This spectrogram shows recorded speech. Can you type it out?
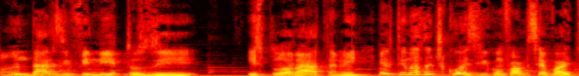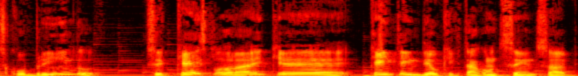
andares infinitos e explorar também. Ele tem bastante coisa que conforme você vai descobrindo, você quer explorar e quer, quer entender o que, que tá acontecendo, sabe?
